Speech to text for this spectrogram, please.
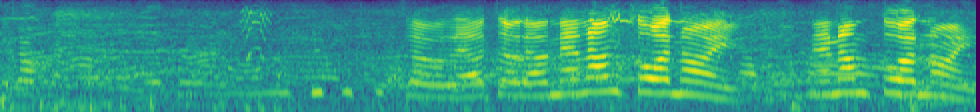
จบแล้วจบแล้วแนะนำตัวหน่อย แนะนำตัวหน่อย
